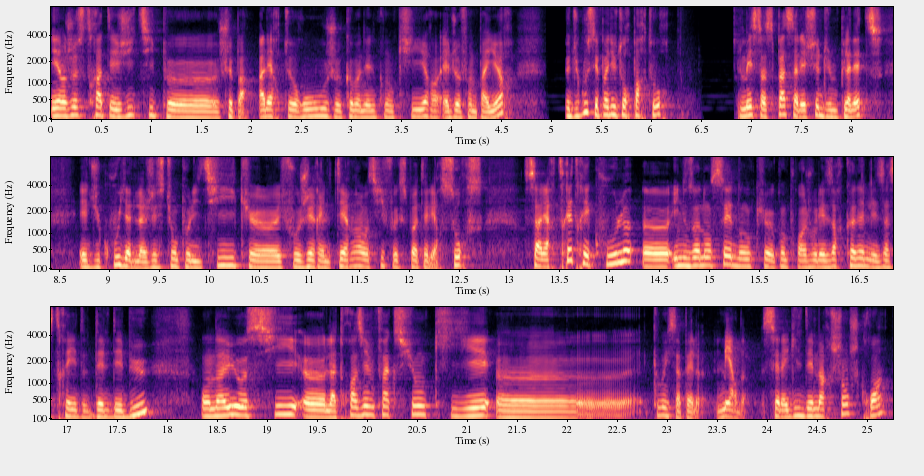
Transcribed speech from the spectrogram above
et un jeu stratégie type, euh, je sais pas, Alerte Rouge, Command and Conquer, Age of Empire. Du coup, c'est pas du tour par tour, mais ça se passe à l'échelle d'une planète, et du coup, il y a de la gestion politique, euh, il faut gérer le terrain aussi, il faut exploiter les ressources. Ça a l'air très très cool. Euh, ils nous annonçaient donc euh, qu'on pourra jouer les Arconen, les Astraides dès le début. On a eu aussi la troisième faction qui est... Comment il s'appelle? Merde, c'est la Guilde des Marchands, je crois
